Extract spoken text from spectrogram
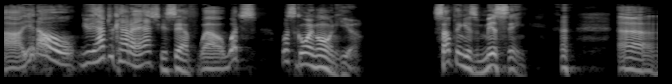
uh, you know, you have to kind of ask yourself, well, what's what's going on here? Something is missing. uh,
